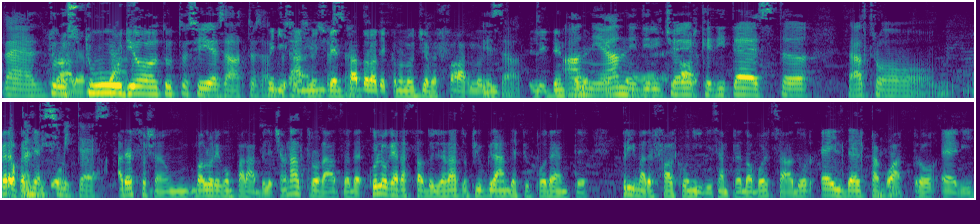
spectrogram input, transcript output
Eh, tutto lo studio, tutto sì, esatto, esatto. quindi sì, hanno inventato la tecnologia per farlo. Lì- Esatto. lì dentro anni e anni di è ricerche, di test, tra l'altro Però, per tantissimi esempio, test. Adesso c'è un valore comparabile. C'è un altro razzo, quello che era stato il razzo più grande e più potente prima del Falcon Heavy, sempre dopo il Saturn, è il Mhm. Delta 4 Heavy,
